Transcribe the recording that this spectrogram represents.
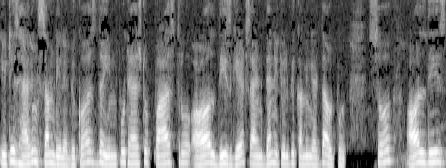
it is having some delay because the input has to pass through all these gates and then it will be coming at the output. So all these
